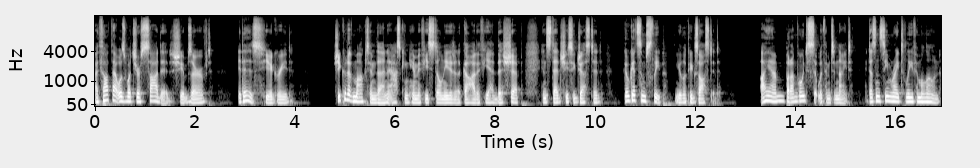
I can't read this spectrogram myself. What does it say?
I thought that was what your Sa did, she observed. It is, he agreed. She could have mocked him then, asking him if he still needed a god if he had this ship. Instead, she suggested, Go get some sleep. You look exhausted. I am, but I'm going to sit with him tonight, It doesn't seem right to leave him alone.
